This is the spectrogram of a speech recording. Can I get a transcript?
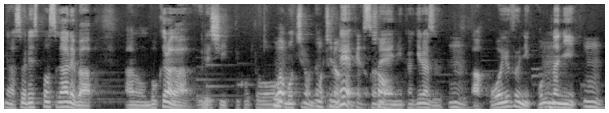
だからそういうレスポンスがあれば、あの、僕らが嬉しいってことはもちろんだけどね、それに限らず、あ、こういうふうにこんなに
